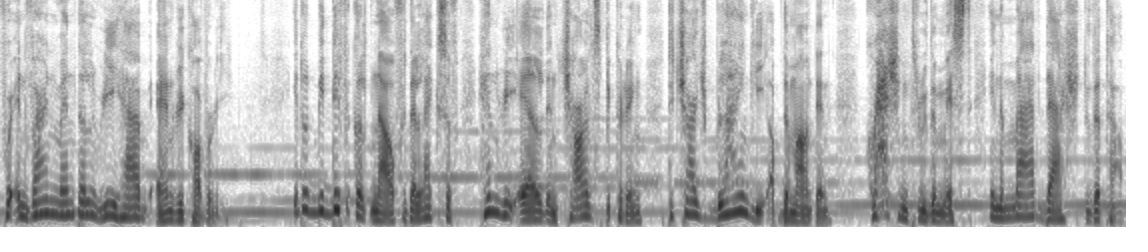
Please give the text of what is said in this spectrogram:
for environmental rehab and recovery. It would be difficult now for the likes of Henry Eld and Charles Pickering to charge blindly up the mountain, crashing through the mist in a mad dash to the top.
